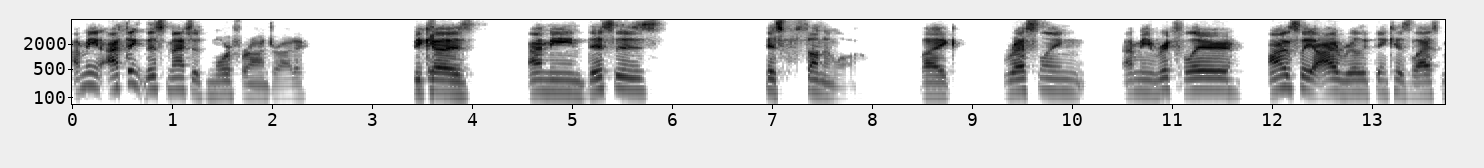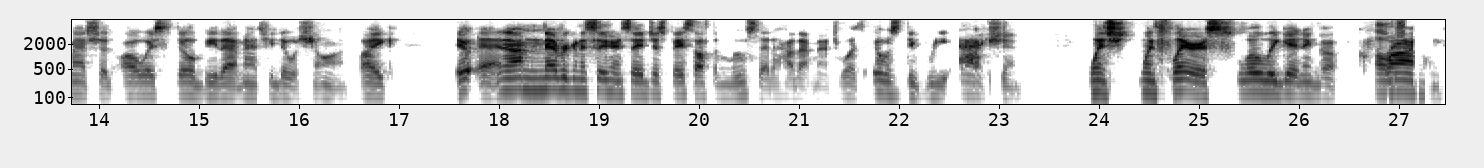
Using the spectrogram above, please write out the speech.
I mean, I think this match is more for Andrade because I mean, this is his son-in-law. Like wrestling, I mean, Ric Flair, honestly, I really think his last match should always still be that match he did with Shawn. Like it, and I'm never gonna sit here and say just based off the moveset of how that match was. It was the reaction when when Flair is slowly getting up, Oh, crying.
